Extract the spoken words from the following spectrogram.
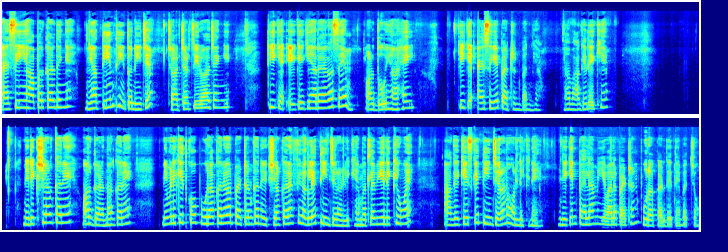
ऐसे ही यहाँ पर कर देंगे। यहाँ तीन थी तो नीचे चार चार ज़ीरो आ जाएँगी। ठीक है एक एक यहाँ रहेगा सेम और दो यहाँ है ही। ठीक है, ऐसे ये पैटर्न बन गया। अब आगे देखिए। निरीक्षण करें और गणना करें। निम्नलिखित को पूरा करें और पैटर्न का निरीक्षण करें, फिर अगले तीन चरण लिखें। मतलब ये लिखे हुए हैं, आगे के इसके तीन चरण और लिखने हैं। लेकिन पहले हम ये वाला पैटर्न पूरा कर देते हैं, बच्चों।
